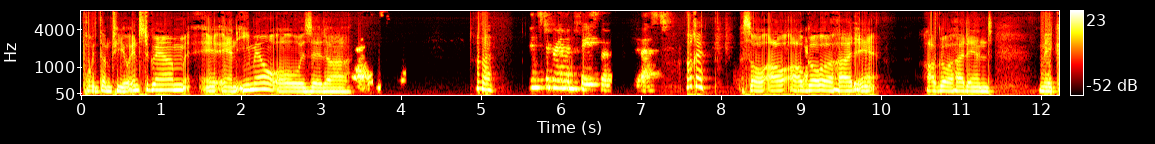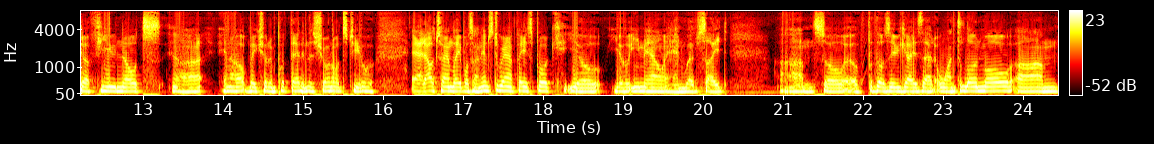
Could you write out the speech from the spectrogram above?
point them to your Instagram and, email, or is it? Uh... Okay. Instagram and Facebook the best. Okay, so I'll I'll yeah. go ahead and I'll go ahead and make a few notes, uh, and I'll make sure to put that in the show notes to you at Outshine Labels on Instagram, Facebook, your your email and website. Um, so uh, for those of you guys that want to learn more, um,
